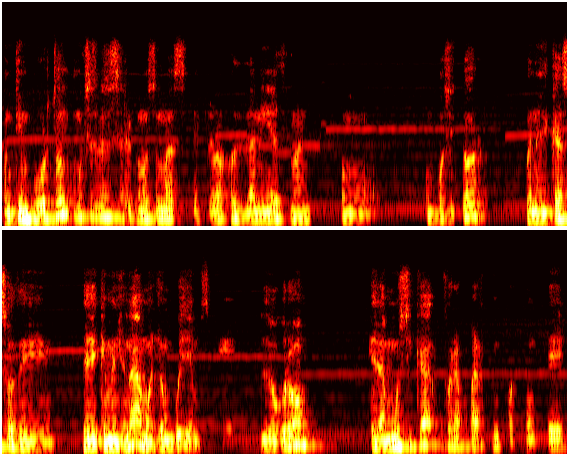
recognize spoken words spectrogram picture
con Tim Burton, muchas veces se reconoce más el trabajo de Danny Elfman como compositor, o en el caso de, de que mencionábamos, John Williams, que logró que la música fuera parte importante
